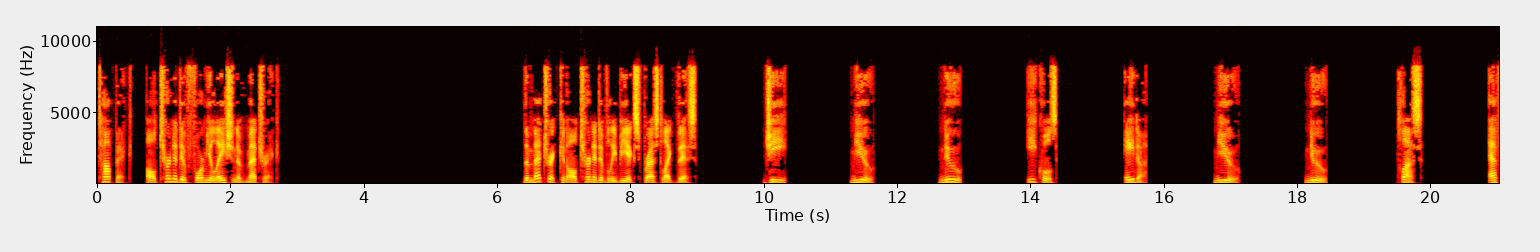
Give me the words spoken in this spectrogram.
Topic: Alternative formulation of metric. The metric can alternatively be expressed like this. G mu nu equals eta mu nu plus f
